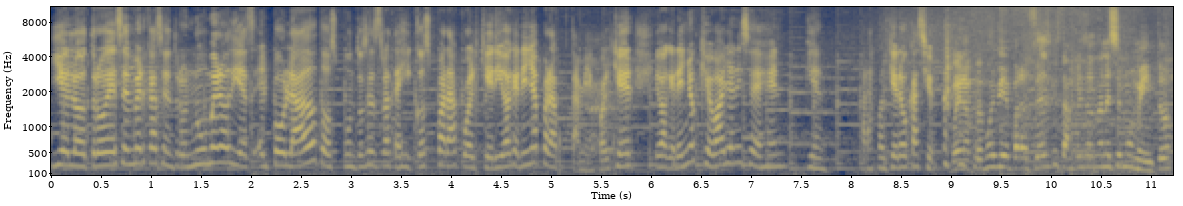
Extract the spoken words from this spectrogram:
y el otro es en Mercacentro número 10, El Poblado, dos puntos estratégicos para cualquier ibaguereña, para también cualquier ibaguereño que vayan y se dejen bien para cualquier ocasión. Bueno, pues muy bien, para ustedes que están pensando en ese momento,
